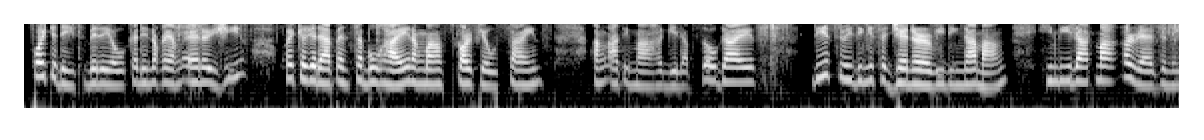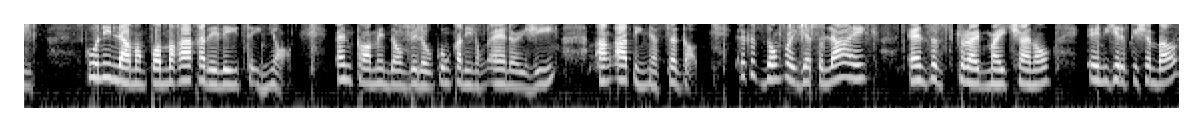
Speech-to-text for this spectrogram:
for today's video? Kanino kayang energy or kaganapan sa buhay ng mga Scorpio signs ang ating makakagilap? So, guys, this reading is a general reading namang. Hindi lahat makaka-resonate. Kunin lamang po makaka-relate sa inyo. And comment down below kung kaninong energy ang ating nasagap. Because don't forget to like, and subscribe my channel and hit notification bell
